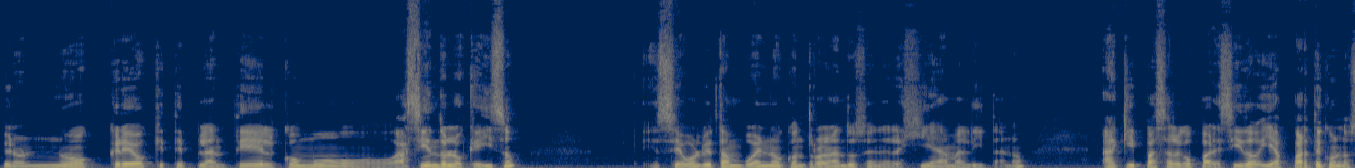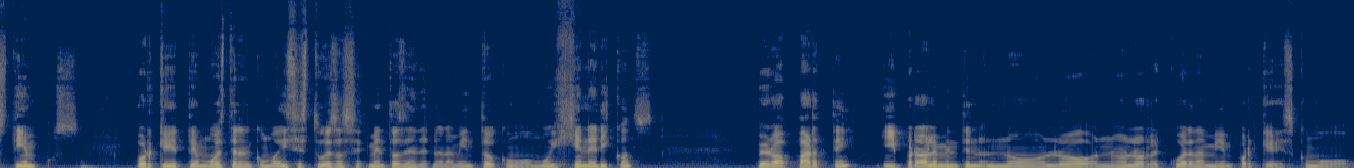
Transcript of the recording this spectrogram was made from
pero no creo que te plantee el cómo, haciendo lo que hizo, se volvió tan bueno controlando su energía maldita, ¿no? Aquí pasa algo parecido y aparte con los tiempos, porque te muestran, como dices tú, esos segmentos de entrenamiento como muy genéricos, pero aparte, y probablemente no, lo, no lo recuerdan bien porque es como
